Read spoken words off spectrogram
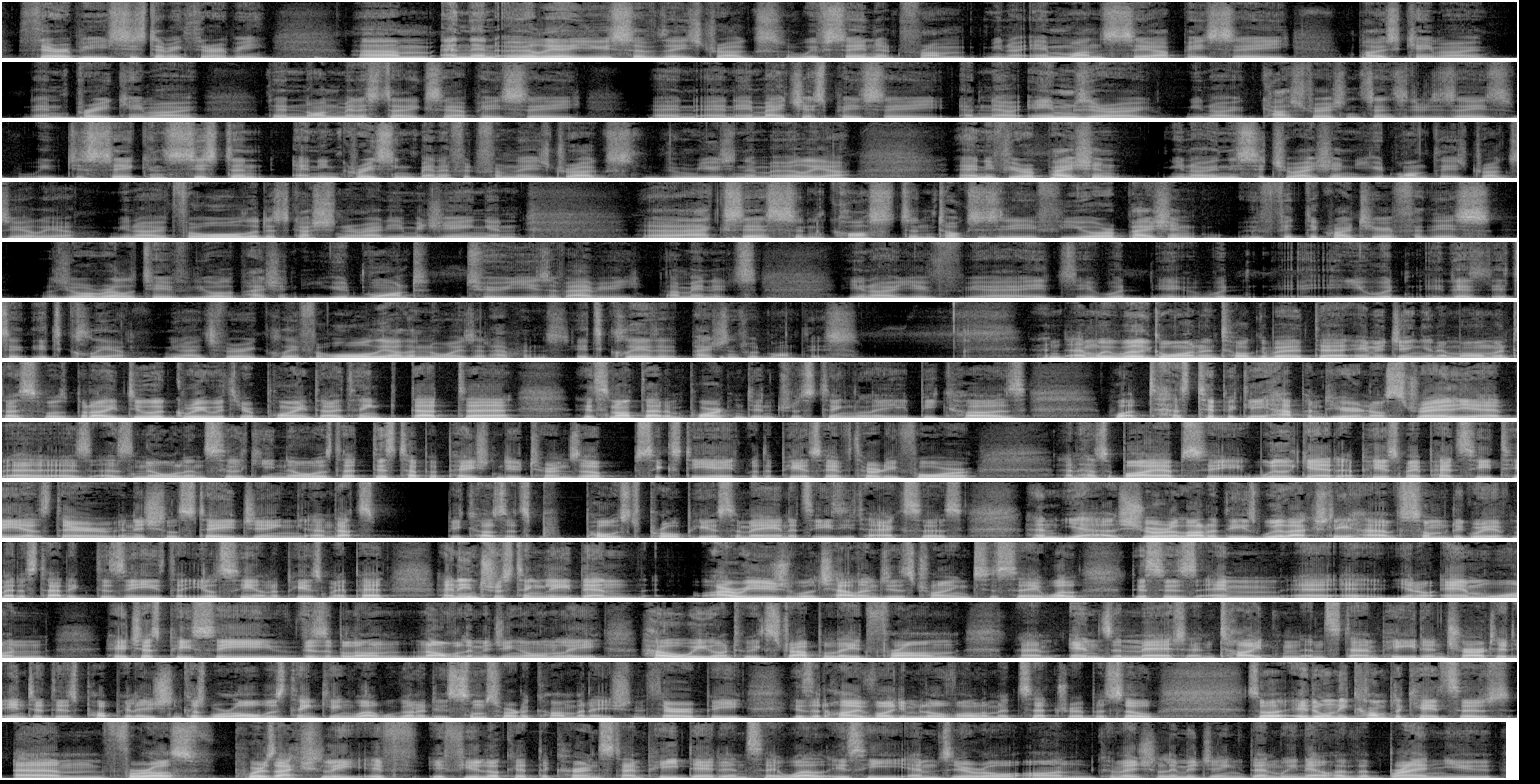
therapy, systemic therapy, um, and then earlier use of these drugs. We've seen it from, you know, M1 CRPC, post chemo, then pre chemo, then non metastatic CRPC and, and MHSPC and now M0, you know, castration sensitive disease, we just see a consistent and increasing benefit from these drugs from using them earlier. And if you're a patient, you know, in this situation, you'd want these drugs earlier. You know, for all the discussion around imaging and uh, access and cost and toxicity, if you're a patient who fit the criteria for this, was your relative, you're the patient, you'd want two years of ABI. I mean, it's, you know, you've, it's, it would, it would, you would, it's, it's, it's clear, you know, it's very clear for all the other noise that happens. It's clear that patients would want this. And, and we will go on and talk about uh, imaging in a moment, I suppose. But I do agree with your point. I think that uh, it's not that important, interestingly, because what has typically happened here in Australia, uh, as, as Noel and Silke know, is that this type of patient who turns up 68 with a PSA of 34 and has a biopsy will get a PSMA PET CT as their initial staging, and that's because it's post pro PSMA and it's easy to access. And yeah, sure, a lot of these will actually have some degree of metastatic disease that you'll see on a PSMA PET. And interestingly, then our usual challenge is trying to say, well, this is M, uh, uh you know, M1 HSPC visible on novel imaging only. How are we going to extrapolate from um, Enzamet and Titan and Stampede and CHAARTED into this population? Because we're always thinking, well, we're going to do some sort of combination therapy. Is it high volume, low volume, etc. But so, so it only complicates it um, for us. Whereas actually, if if you look at the current Stampede data and say, well, is he M0 on conventional imaging? Then we now have a brand new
